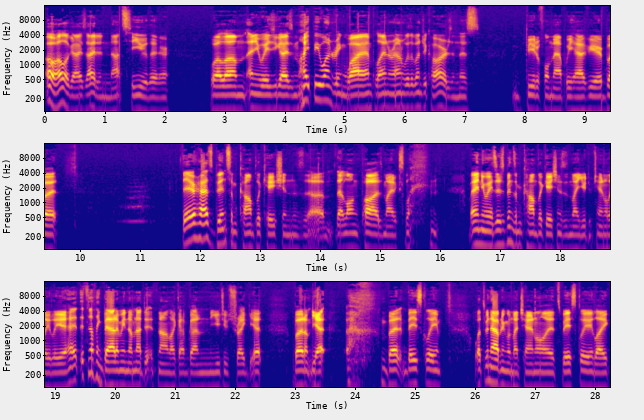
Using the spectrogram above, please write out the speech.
hello guys, I did not see you there. Well, um, anyways, you guys might be wondering why I'm playing around with a bunch of cars in this beautiful map we have here, but there has been some complications, uh, that long pause might explain. But anyways, there's been some complications with my YouTube channel lately. It's nothing bad, I mean, I'm not, it's not like I've gotten a YouTube strike yet, but, um, yet. but basically, what's been happening with my channel, it's basically like,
